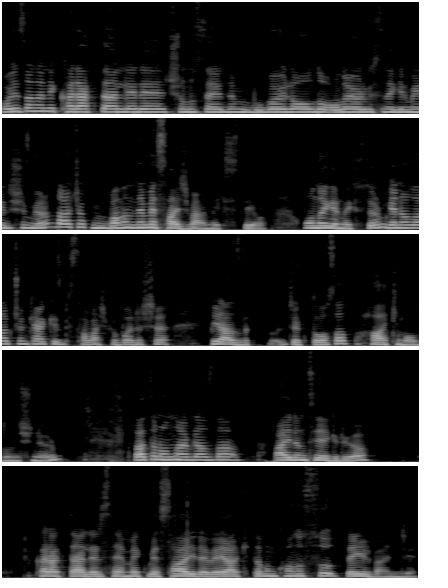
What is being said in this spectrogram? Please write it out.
O yüzden hani karakterleri şunu sevdim, bu böyle oldu, olay örgüsüne girmeyi düşünmüyorum. Daha çok bana ne mesaj vermek istiyor ona girmek istiyorum. Genel olarak çünkü herkes bir savaş ve barışı birazcık da olsa hakim olduğunu düşünüyorum. Zaten onlar biraz da ayrıntıya giriyor. Karakterleri sevmek vesaire veya kitabın konusu değil bence.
